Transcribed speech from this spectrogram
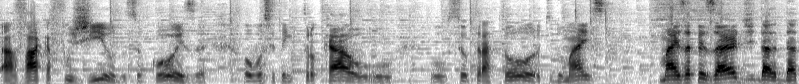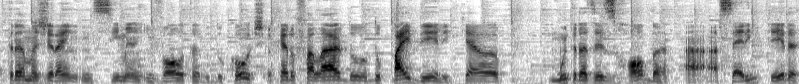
A vaca fugiu da sua coisa, ou você tem que trocar o, o, o seu trator tudo mais. Mas apesar de, da, da trama gerar em, em, cima, em volta do, do coach, eu quero falar do, do pai dele, que é, muitas das vezes rouba a, a série inteira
